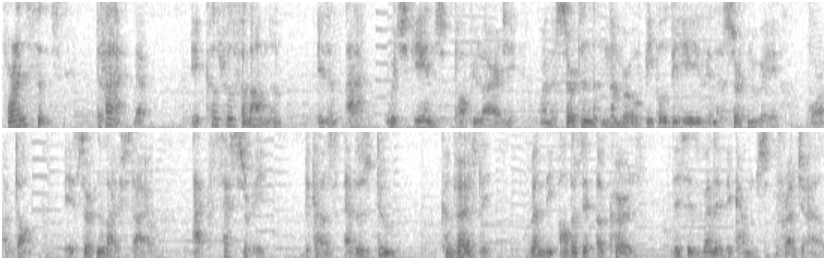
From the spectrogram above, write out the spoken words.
For instance, the fact that a cultural phenomenon is an act which gains popularity when a certain number of people behave in a certain way or adopt a certain lifestyle, accessory because others do. Conversely, when the opposite occurs, this is when it becomes fragile.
